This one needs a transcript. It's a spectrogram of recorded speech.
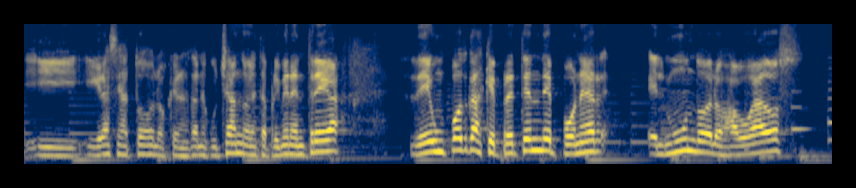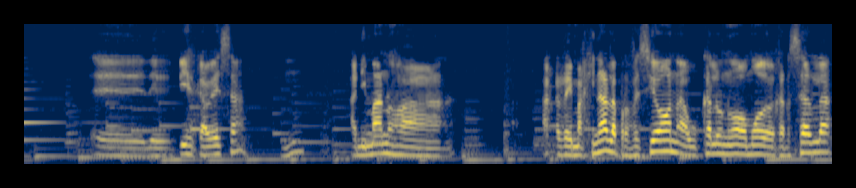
Y, gracias a todos los que nos están escuchando en esta primera entrega de un podcast que pretende poner el mundo de los abogados eh, de pies cabeza, animarnos a, reimaginar la profesión, a buscarle un nuevo modo de ejercerla,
